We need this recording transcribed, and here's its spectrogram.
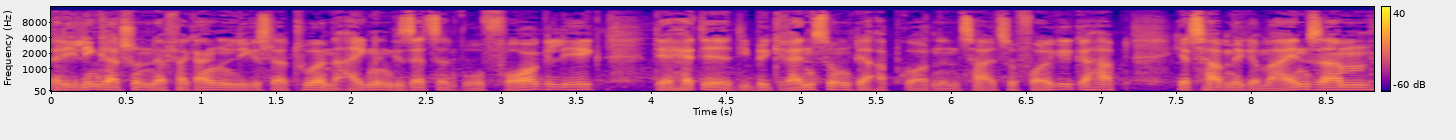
Na, die Linke hat schon in der vergangenen Legislatur einen eigenen Gesetzentwurf vorgelegt. Der hätte die Begrenzung der Abgeordnetenzahl zur Folge gehabt. Jetzt haben wir gemeinsam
